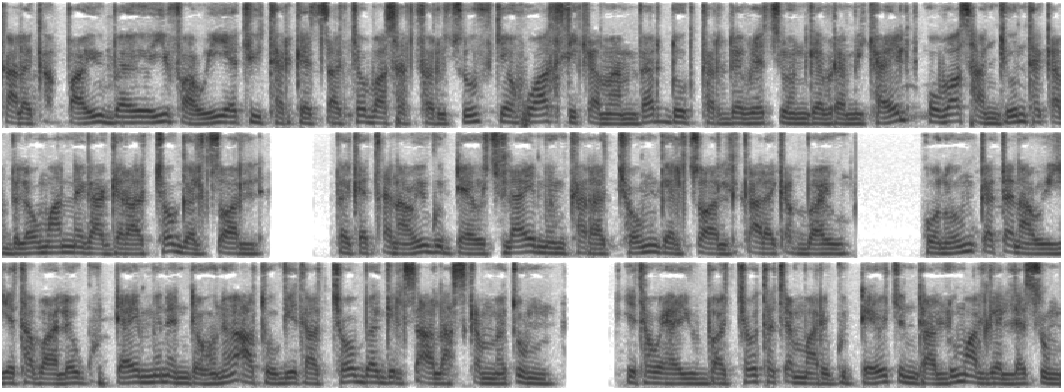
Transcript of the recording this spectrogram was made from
ቃል አቀባዩ በይፋዊ የትዊተር ገጻቸው ባሰፈሩ ጽሑፍ የህወሓት ሊቀመንበር ዶክተር ደብረጽዮን ገብረ ሚካኤል ኦባሳንጆን ተቀብለው ማነጋገራቸው ገልጿል። በቀጠናዊ ጉዳዮች ላይ መምከራቸውም ገልጿል ቃል አቀባዩ። ሆኖም ቀጠናዊ የተባለው ጉዳይ ምን እንደሆነ አቶ ጌታቸው በግልጽ አላስቀመጡም። የተወያዩባቸው ተጨማሪ ጉዳዮች እንዳሉም አልገለጹም።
